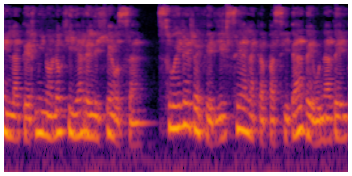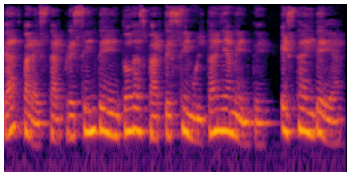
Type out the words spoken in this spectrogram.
en la terminología religiosa, suele referirse a la capacidad de una deidad para estar presente en todas partes simultáneamente. Esta idea,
